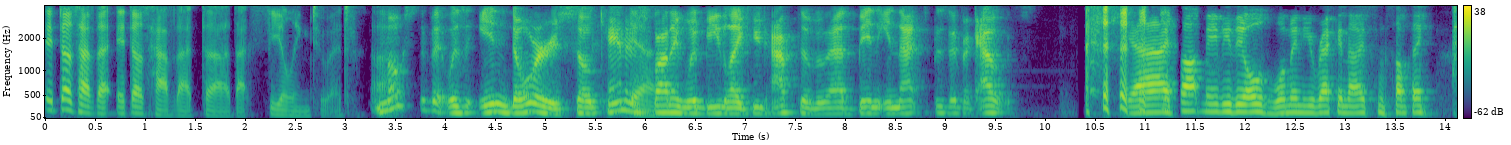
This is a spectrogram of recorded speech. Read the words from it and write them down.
it does have that it does have that uh, that feeling to it. Uh, Most of it was indoors, so Canada yeah. spotting would be like you'd have to have been in that specific house. yeah, I thought maybe the old woman you recognized from something.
